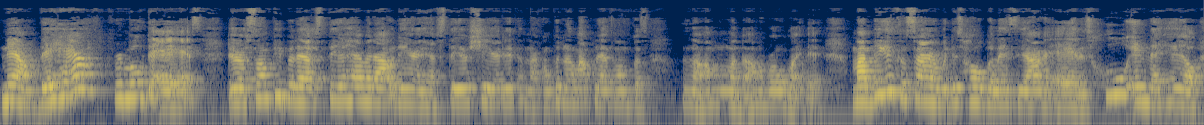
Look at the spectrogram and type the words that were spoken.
Now, they have removed the ads. There are some people that still have it out there and have still shared it. I'm not going to put it on my platform because no, I'm on, my, on a roll like that. My biggest concern with this whole Balenciaga ad is who in the hell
